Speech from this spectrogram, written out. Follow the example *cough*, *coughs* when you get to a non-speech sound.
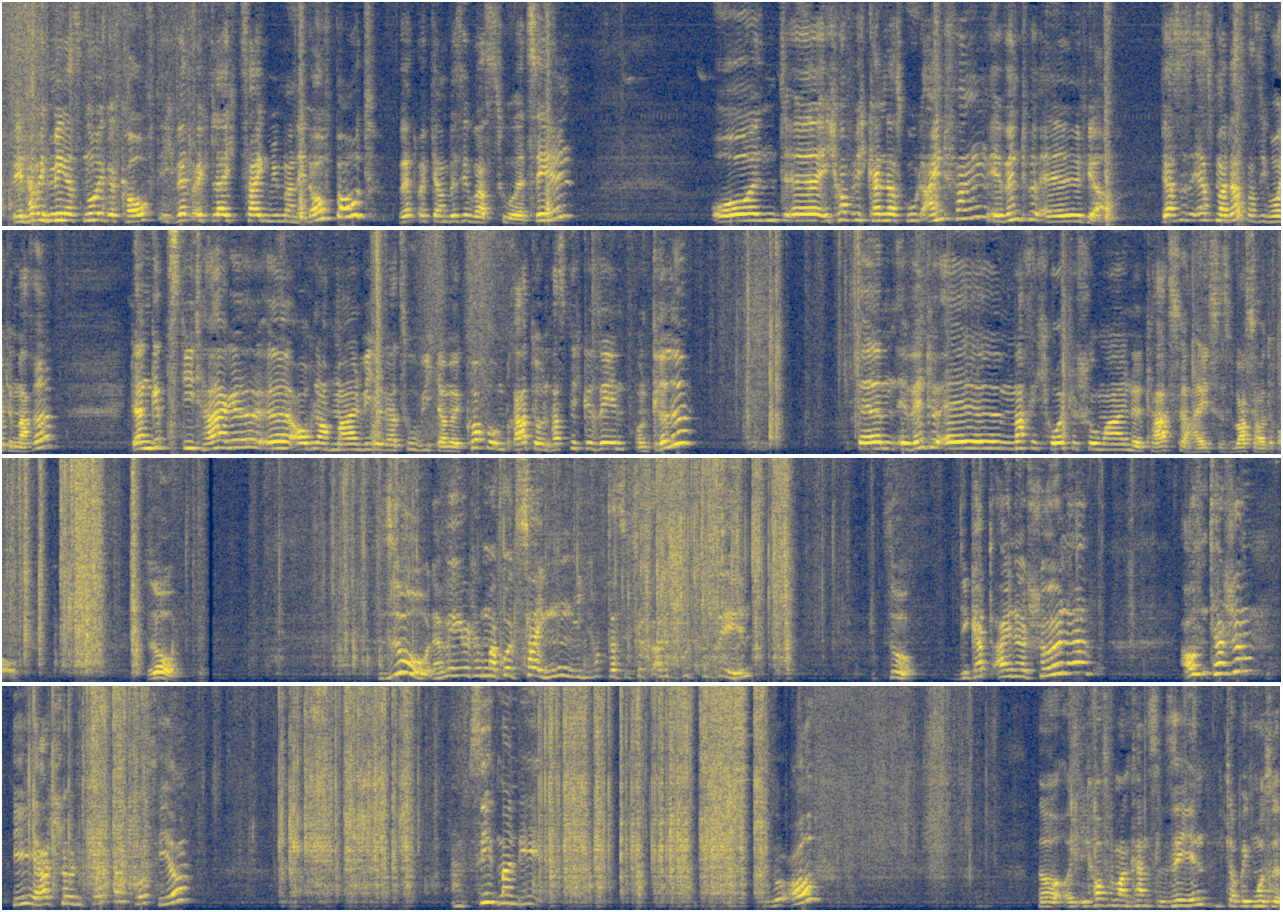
Den habe ich mir jetzt neu gekauft. Ich werde euch gleich zeigen, wie man den aufbaut. Werde euch da ein bisschen was zu erzählen. Und äh, ich hoffe, ich kann das gut einfangen. Eventuell, ja. Das ist erstmal das, was ich heute mache. Dann gibt es die Tage äh, auch noch mal ein Video dazu, wie ich damit koche und brate und hast nicht gesehen und grille. Ähm, eventuell mache ich heute schon mal eine Tasse heißes Wasser drauf. So. So, dann will ich euch das mal kurz zeigen. Ich hoffe, das ist jetzt alles gut zu sehen. So, die hat eine schöne Außentasche. Hier hat schön Klettverschluss hier. Zieht man die so auf. So, und ich hoffe, man kann es sehen. Ich glaube, ich muss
